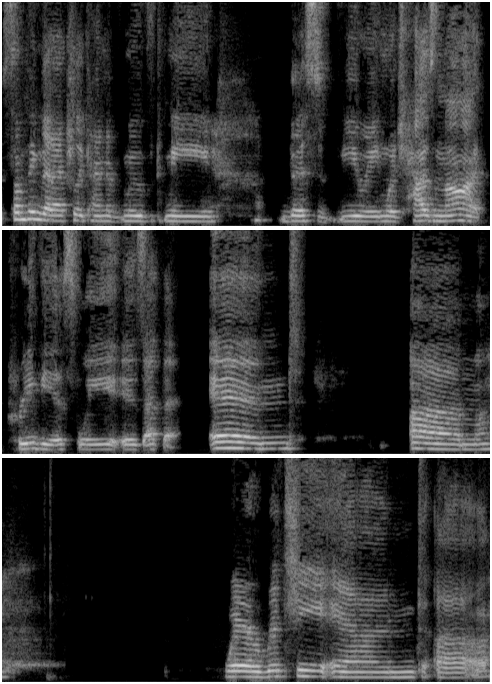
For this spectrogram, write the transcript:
something that actually kind of moved me this viewing which has not previously is at the end um where richie and uh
